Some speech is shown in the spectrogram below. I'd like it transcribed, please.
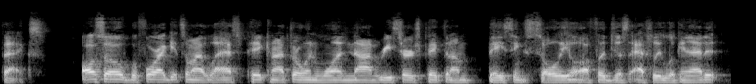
Facts. Also, before I get to my last pick, can I throw in one non research pick that I'm basing solely off of just actually looking at it?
